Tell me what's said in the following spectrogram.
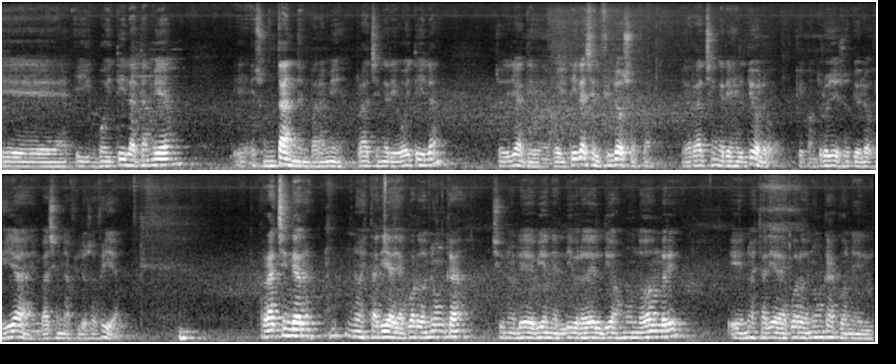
eh, y Boitila también eh, es un tándem para mí, Ratzinger y Boitila. Yo diría que Boitila es el filósofo y Ratzinger es el teólogo, que construye su teología en base a una filosofía. Ratzinger no estaría de acuerdo nunca, si uno lee bien el libro de él, Dios, Mundo, Hombre, eh, no estaría de acuerdo nunca con el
